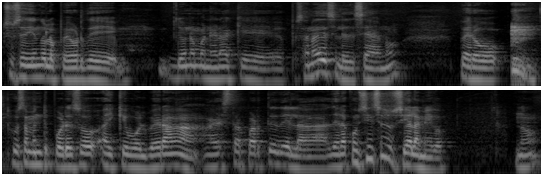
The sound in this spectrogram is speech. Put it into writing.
sucediendo lo peor de de una manera que pues a nadie se le desea, ¿no? Pero justamente por eso hay que volver a, a esta parte de la, de la conciencia social, amigo, ¿no?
